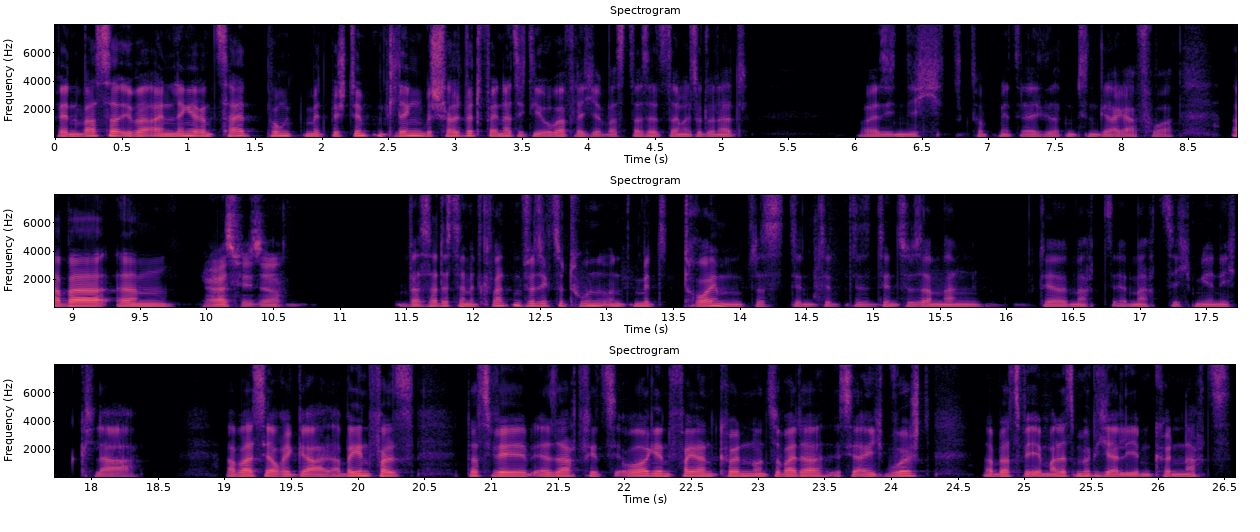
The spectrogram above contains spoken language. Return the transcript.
Wenn Wasser über einen längeren Zeitpunkt mit bestimmten Klängen beschallt wird, verändert sich die Oberfläche. Was das jetzt damit zu tun hat, Weiß ich nicht. Das kommt mir jetzt ehrlich gesagt ein bisschen gaga vor. Aber. Ähm, ja, ist wieso? Was hat es denn mit Quantenphysik zu tun und mit Träumen? Das, den, den, den Zusammenhang, der macht, der macht sich mir nicht klar. Aber ist ja auch egal. Aber jedenfalls, dass wir, er sagt, jetzt Orgien feiern können und so weiter, ist ja eigentlich wurscht. Aber dass wir eben alles Mögliche erleben können nachts.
